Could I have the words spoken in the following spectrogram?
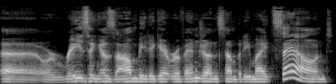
uh, or raising a zombie to get revenge on somebody might sound,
